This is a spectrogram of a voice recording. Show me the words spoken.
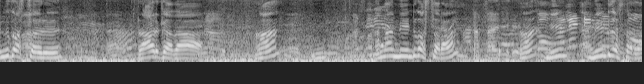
ఎందుకు వస్తారు? రారు కదా? అన్న మీ ఇంటికి వస్తారా? మీ ఇంటికి వస్తారా?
